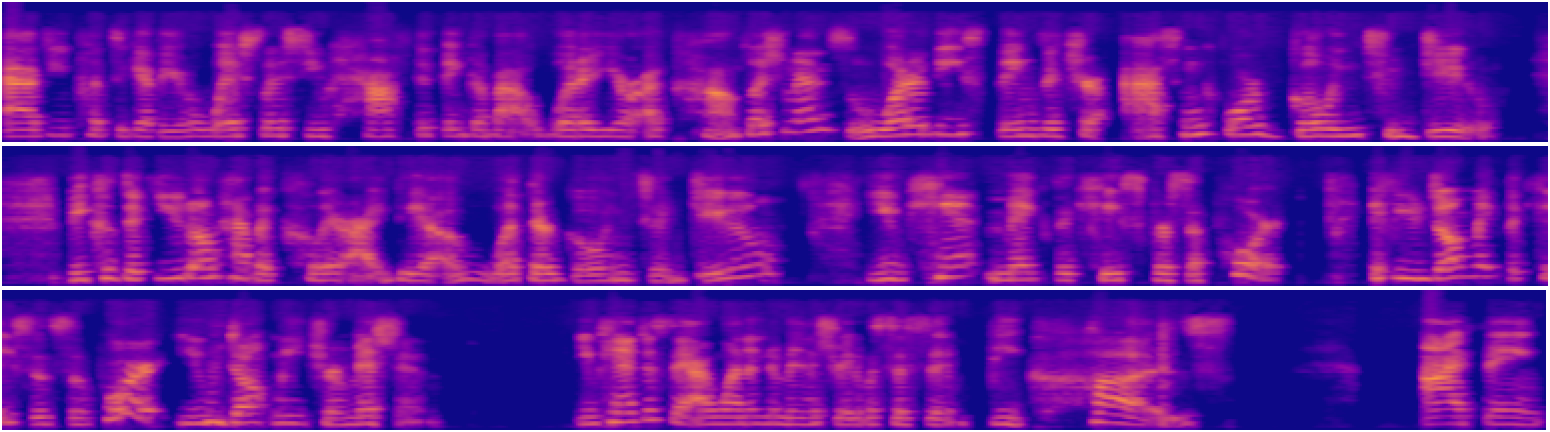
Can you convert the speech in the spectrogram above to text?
as you put together your wish list you have to think about what are your accomplishments? What are these things that you're asking for going to do? Because if you don't have a clear idea of what they're going to do, you can't make the case for support. If you don't make the case of support, you don't meet your mission. You can't just say, I want an administrative assistant because I think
